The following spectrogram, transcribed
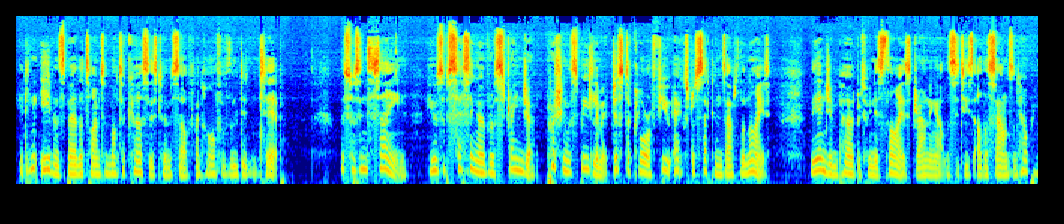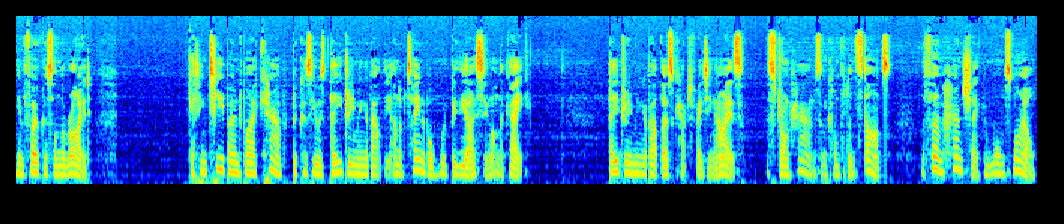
He didn't even spare the time to mutter curses to himself when half of them didn't tip. This was insane. He was obsessing over a stranger, pushing the speed limit just to claw a few extra seconds out of the night. The engine purred between his thighs, drowning out the city's other sounds and helping him focus on the ride. Getting T-boned by a cab because he was daydreaming about the unobtainable would be the icing on the cake. Daydreaming about those captivating eyes, the strong hands and confident stance, the firm handshake and warm smile,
